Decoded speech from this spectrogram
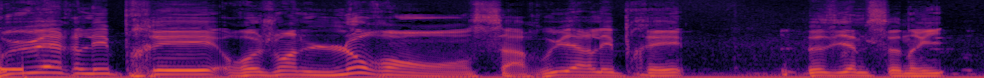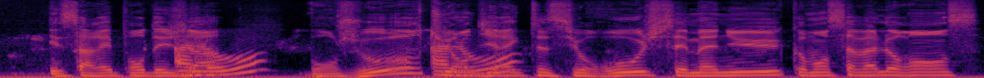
Ruère-les-Prés, rejoindre Laurence à Ruère-les-Prés. Deuxième sonnerie. Et ça répond déjà. Allô Bonjour, tu es en direct sur Rouge, c'est Manu. Comment ça va Laurence?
